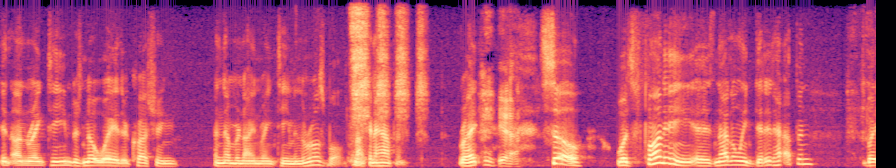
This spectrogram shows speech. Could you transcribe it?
an unranked team. There's no way they're crushing a number nine ranked team in the Rose Bowl. It's not going to happen, right?" Yeah. So, what's funny is not only did it happen, but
